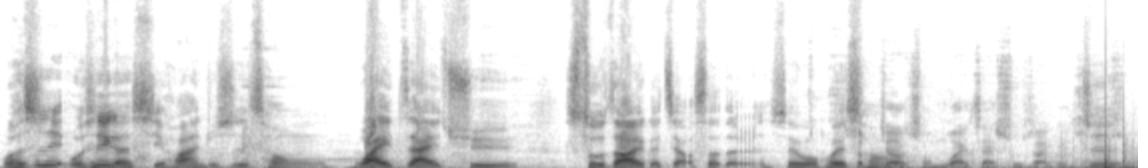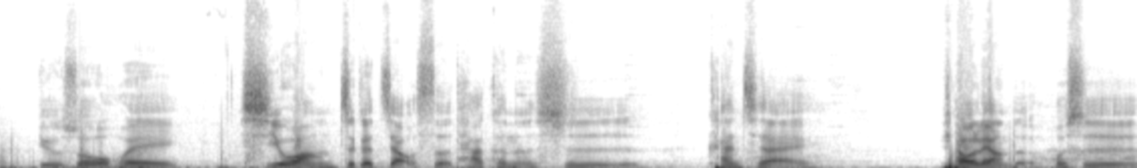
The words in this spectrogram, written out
我是我是一个喜欢就是从外在去。塑造一个角色的人，所以我会从什么叫从外在塑造一个角色？就是比如说，我会希望这个角色他可能是看起来漂亮的，或是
